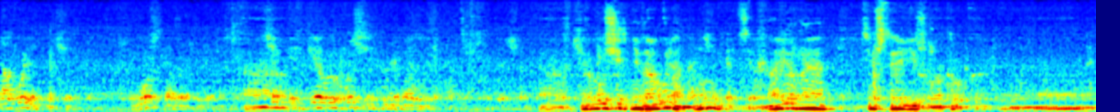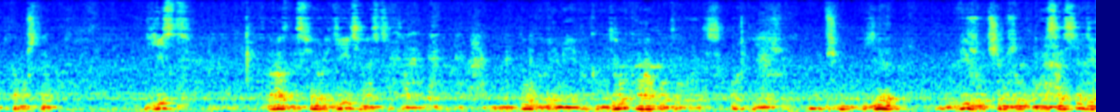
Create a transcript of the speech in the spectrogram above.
что-то недоволен ты чем-то. Ты можешь сказать мне, А. чем ты в первую очередь недоволен? Э, В первую очередь недоволен, ну, наверное, тем, что я вижу вокруг. Э, Потому что есть разные сферы деятельности, там, долгое время я по командировкам работал, а до сих пор езжу. В общем, я вижу, чем живут мои соседи,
